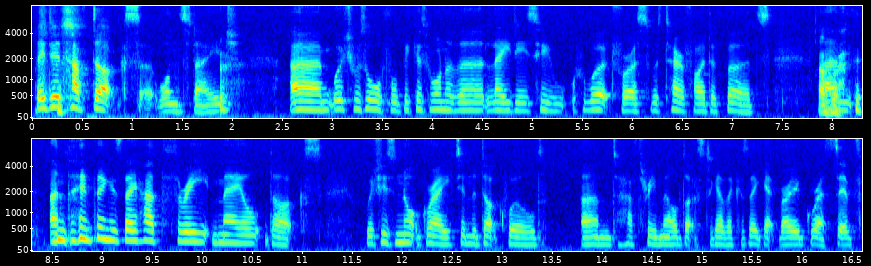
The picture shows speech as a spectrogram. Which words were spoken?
They did have ducks at one stage, um, which was awful because one of the ladies who, who worked for us was terrified of birds. Oh, Um, right. And the thing is, they had three male ducks, which is not great in the duck world um, to have three male ducks together because they get very aggressive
